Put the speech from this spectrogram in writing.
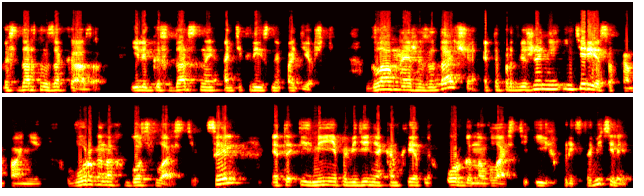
государственных заказов или государственной антикризисной поддержки. Главная же задача – это продвижение интересов компании в органах госвласти. Цель – это изменение поведения конкретных органов власти и их представителей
